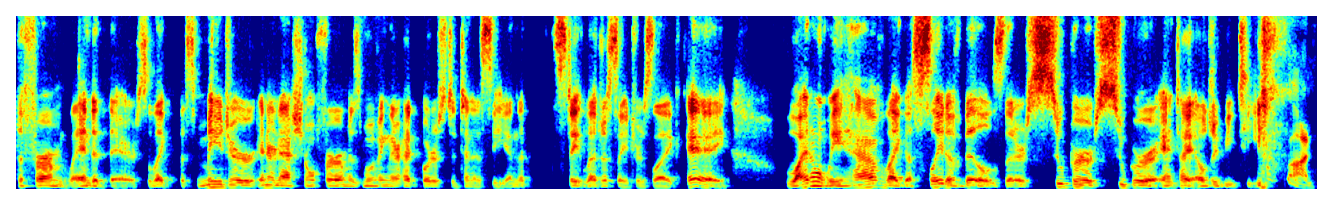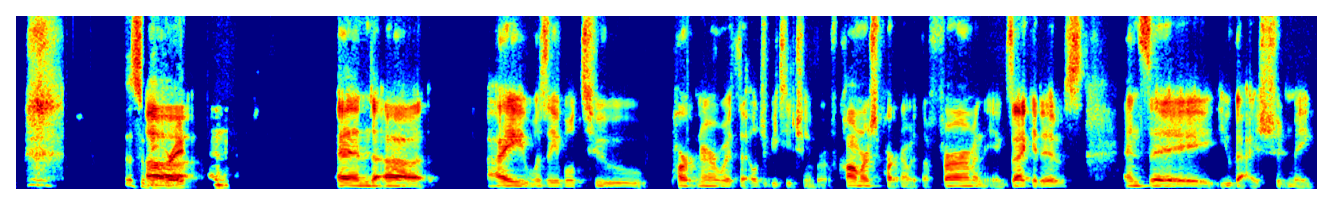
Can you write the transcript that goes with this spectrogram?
the firm landed there. So, like, this major international firm is moving their headquarters to Tennessee, and the state legislature is like, hey, why don't we have like a slate of bills that are super, super anti LGBT? fun. This would be great. Uh, and and uh, I was able to partner with the LGBT Chamber of Commerce, partner with the firm and the executives, and say, you guys should make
